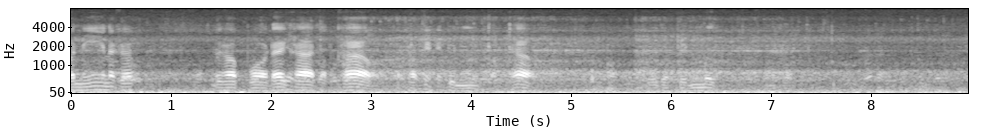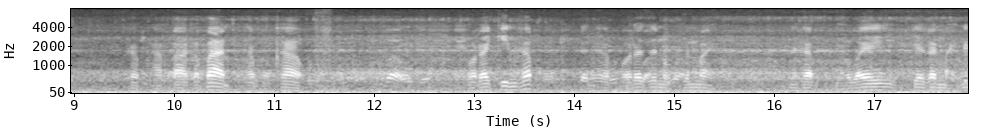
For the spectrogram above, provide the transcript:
วันนี้นะครับนะครับ พอได้ค่ากับข้าวนะครับเป็นกับข้าวโดยจะเป็นหมึกนะครับครับหาปลากลับบ้านทำกับข้าว พอได้กินครับนะครับ พอได้สนุกกันใหม่นะครับ เดี๋ยวไว้เจอกันใหม่ใน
